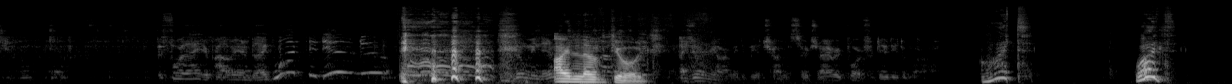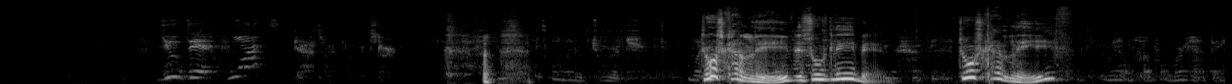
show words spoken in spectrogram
you know, before that you're probably gonna be like, "What did you do?" Don't mean to I love George. I joined the army to be a trauma surgeon. I report for duty tomorrow. What? What? You did what? Yeah, that's where I thought we'd start. What's going on with George? George can't leave. Is George leaving? George can't leave. We don't hug when we're happy.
